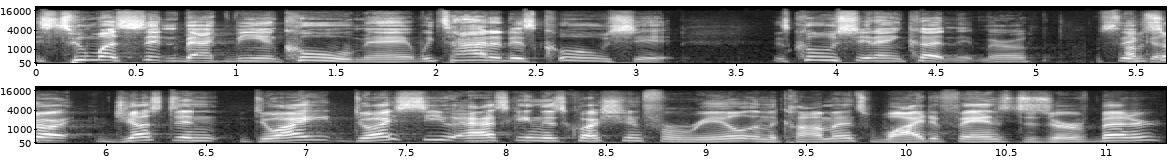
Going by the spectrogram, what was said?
It's too much sitting back being cool, man. We tired of this cool shit. This cool shit ain't cutting it, bro. I'm sorry, it. Justin. Do I do I see you asking this question for real in the comments? Why do fans deserve better?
